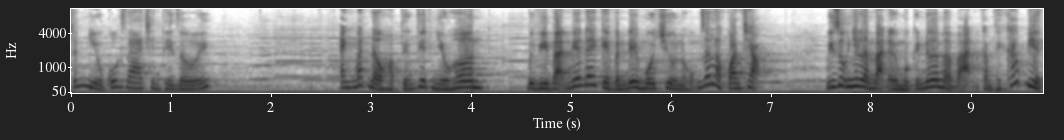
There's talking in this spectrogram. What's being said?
rất nhiều quốc gia trên thế giới. Anh bắt đầu học tiếng Việt nhiều hơn bởi vì bạn biết đấy, cái vấn đề môi trường nó cũng rất là quan trọng. Ví dụ như là bạn ở một cái nơi mà bạn cảm thấy khác biệt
